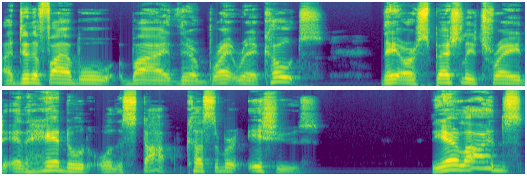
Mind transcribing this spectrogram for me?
identifiable by their bright red coats. They are specially trained and handled on the stop customer issues. The airline's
